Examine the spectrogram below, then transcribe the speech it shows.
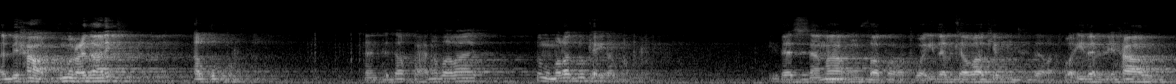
البحار. ثم بعد ذلك القبور. فأنت ترفع نظرك ثم مردك إلى القبر. إذا السماء انفطرت وإذا الكواكب انتثرت وإذا البحار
